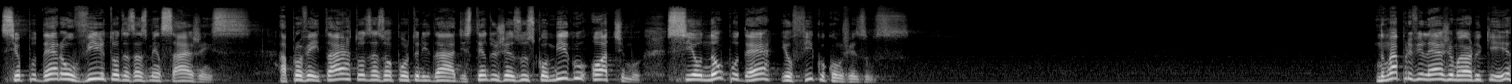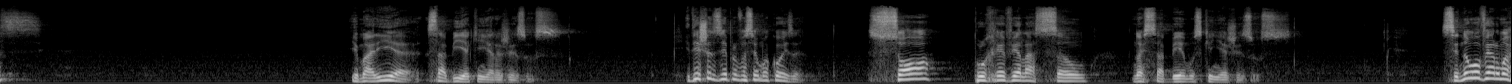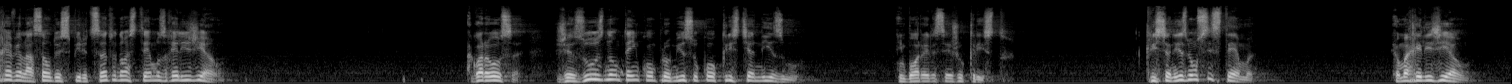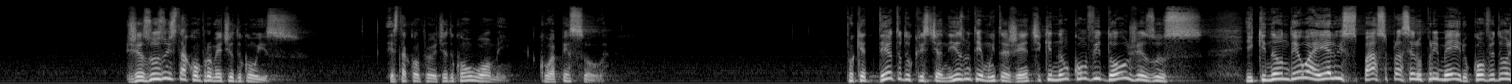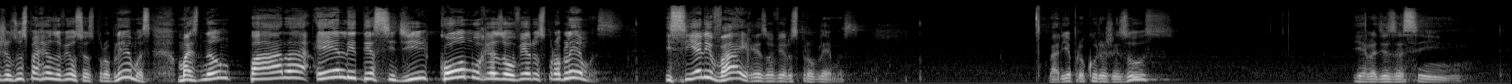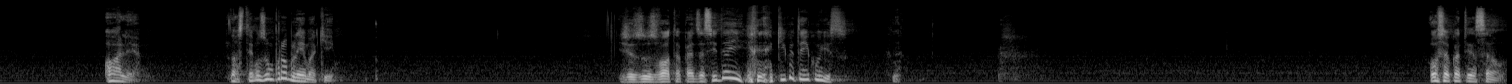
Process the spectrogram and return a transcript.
Se eu puder ouvir todas as mensagens, Aproveitar todas as oportunidades, tendo Jesus comigo, ótimo. Se eu não puder, eu fico com Jesus. Não há privilégio maior do que esse. E Maria sabia quem era Jesus. E deixa eu dizer para você uma coisa: só por revelação nós sabemos quem é Jesus. Se não houver uma revelação do Espírito Santo, nós temos religião. Agora ouça: Jesus não tem compromisso com o cristianismo, embora ele seja o Cristo. O cristianismo é um sistema, é uma religião. Jesus não está comprometido com isso. Ele está comprometido com o homem, com a pessoa. Porque dentro do cristianismo tem muita gente que não convidou Jesus e que não deu a ele o espaço para ser o primeiro. Convidou Jesus para resolver os seus problemas, mas não para ele decidir como resolver os problemas. E se ele vai resolver os problemas. Maria procura Jesus e ela diz assim: Olha, nós temos um problema aqui. Jesus volta para ela e diz assim: daí? O que eu tenho com isso? Ouça com atenção.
